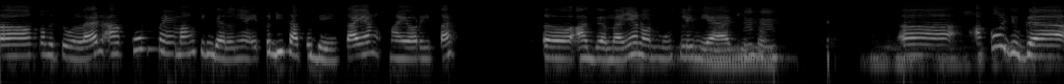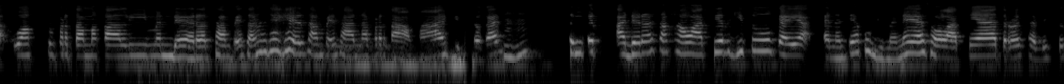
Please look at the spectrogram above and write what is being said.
Uh, kebetulan aku memang tinggalnya itu di satu desa yang mayoritas uh, agamanya non Muslim ya gitu. Mm -hmm. Uh, aku juga waktu pertama kali mendarat sampai sana, kayak sampai sana pertama gitu kan. Mm -hmm sempet ada rasa khawatir gitu kayak eh, nanti aku gimana ya sholatnya terus habis itu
